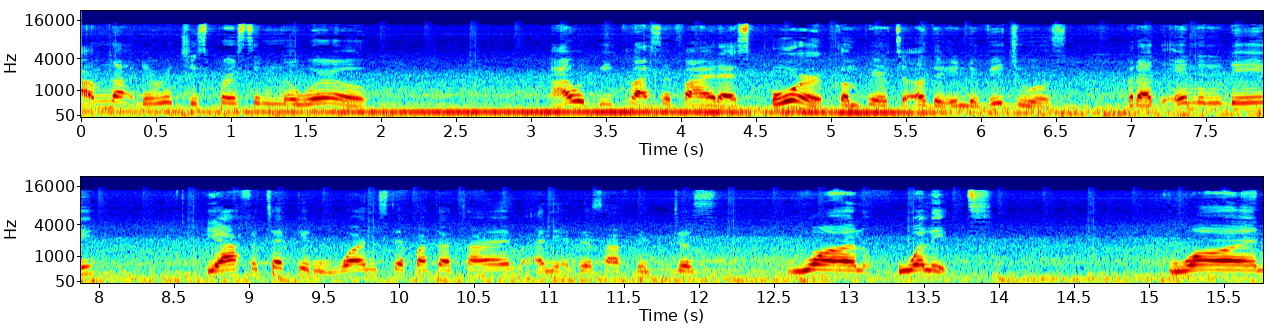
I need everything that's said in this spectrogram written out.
I'm not the richest person in the world. I would be classified as poor compared to other individuals. But at the end of the day, you have to take it one step at a time and you just have to just one wallet. One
